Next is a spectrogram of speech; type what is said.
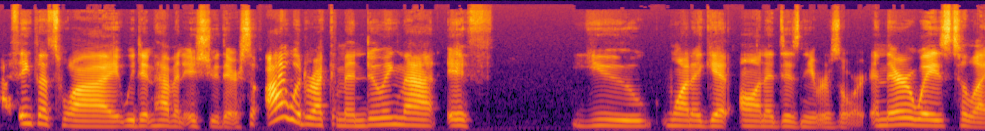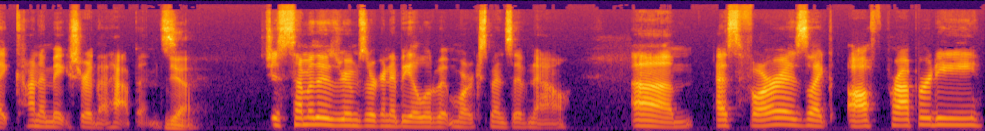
I think that's why we didn't have an issue there. So I would recommend doing that if you want to get on a Disney resort. And there are ways to like kind of make sure that happens Yeah. just some of those rooms are going to be a little bit more expensive now. Um, as far as like off property,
